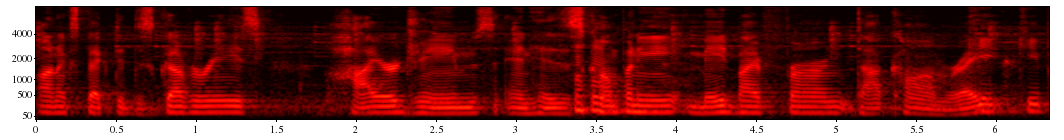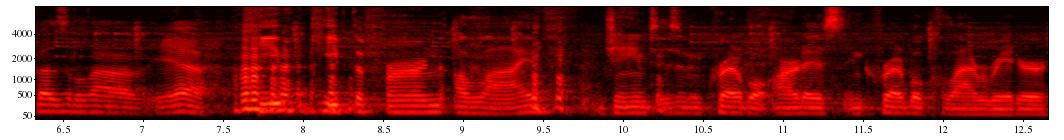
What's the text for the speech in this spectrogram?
Unexpected Discoveries. Hire James and his company, madebyfern.com, right? keep, keep us alive, yeah. keep keep the fern alive. James is an incredible artist, incredible collaborator.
